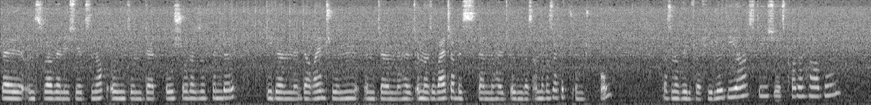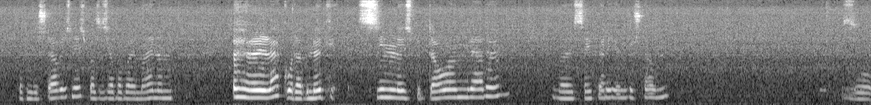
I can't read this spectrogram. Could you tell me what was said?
weil, und zwar, wenn ich jetzt noch irgendeinen so Dead Bush oder so finde, die dann da rein tun und dann halt immer so weiter, bis dann halt irgendwas anderes ergibt und oh. Das sind auf jeden Fall viele Dias, die ich jetzt gerade habe. Hoffentlich sterbe ich nicht, was ich aber bei meinem äh, Lack oder Glück ziemlich bedauern werde. Weil safe werde ich irgendwie sterben. So.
